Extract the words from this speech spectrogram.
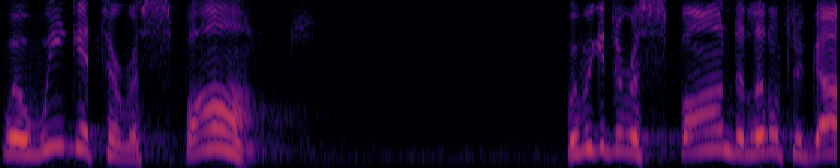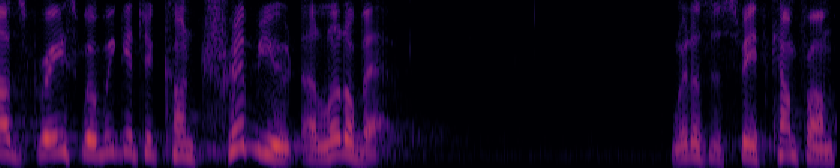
where we get to respond? Where we get to respond a little to God's grace, where we get to contribute a little bit. Where does this faith come from?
